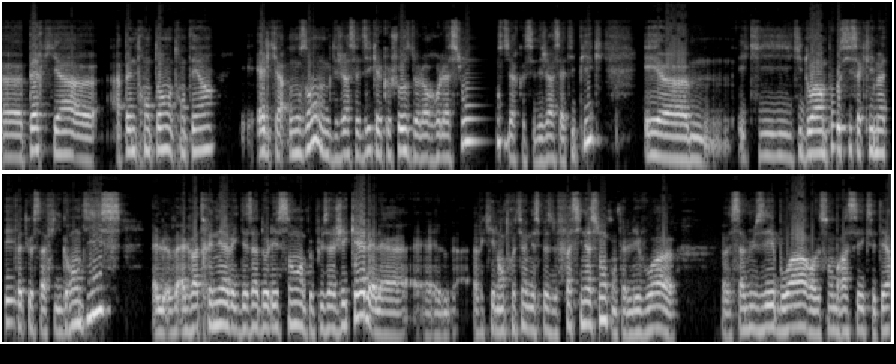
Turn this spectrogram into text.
euh, père qui a à peine 30 ans, 31, elle qui a 11 ans, donc déjà ça dit quelque chose de leur relation, c'est-à-dire que c'est déjà assez atypique et, euh, et qui, qui, doit un peu aussi s'acclimater au fait que sa fille grandisse. Elle, elle, va traîner avec des adolescents un peu plus âgés qu'elle, elle, elle, avec qui elle entretient une espèce de fascination quand elle les voit euh, s'amuser, boire, euh, s'embrasser, etc.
